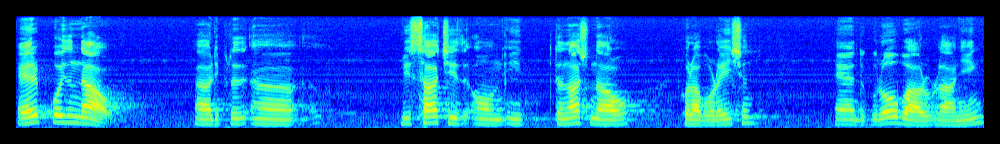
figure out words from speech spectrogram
ELPCO is now uh, uh, researches on international collaboration and global learning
